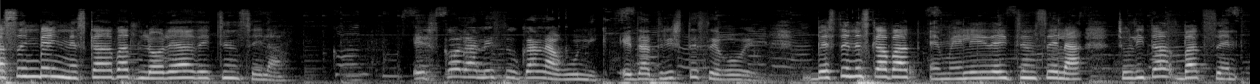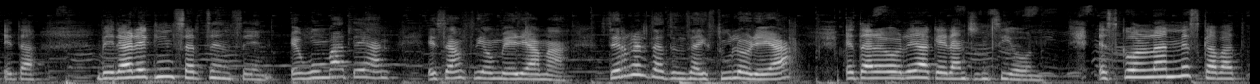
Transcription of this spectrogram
Bazen behin neska bat lorea deitzen zela. Eskolan ez zukan lagunik eta triste zegoen. Beste neska bat Emily deitzen zela, txulita bat zen eta berarekin sartzen zen. Egun batean esan zion bere ama, zer gertatzen zaizu lorea? Eta loreak erantzun zion. Eskolan neska bat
